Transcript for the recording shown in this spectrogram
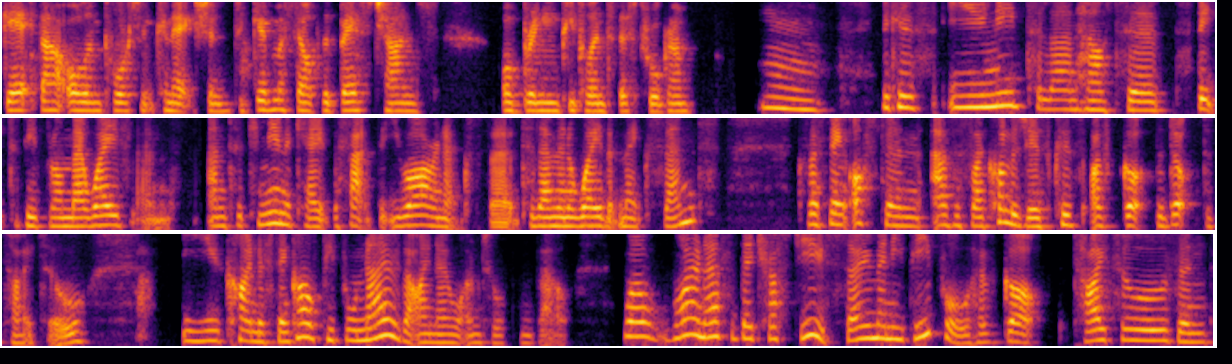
get that all important connection to give myself the best chance of bringing people into this program? Mm, because you need to learn how to speak to people on their wavelength and to communicate the fact that you are an expert to them in a way that makes sense because I think often as a psychologist, because I've got the doctor title, you kind of think, oh, people know that I know what I'm talking about. Well, why on earth would they trust you? So many people have got titles and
